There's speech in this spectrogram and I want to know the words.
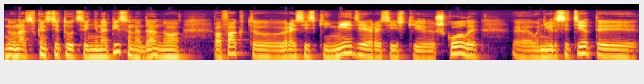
Ну, у нас в Конституции не написано, да, но по факту российские медиа, российские школы, э, университеты,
